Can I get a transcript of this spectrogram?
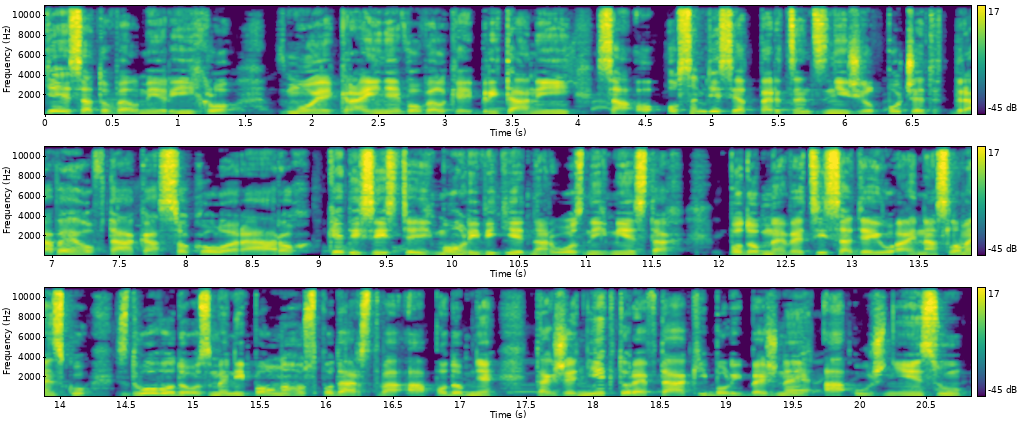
Deje sa to veľmi rýchlo. V mojej krajine, vo Veľkej Británii, sa o 80% znížil počet dravého vtáka sokol rároch. Kedysi ste ich mohli vidieť na rôznych miestach. Podobné veci sa dejú aj na Slovensku z dôvodov zmeny polnohospodárstva a podobne, takže niektoré vtáky boli bežné a už nie sú.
